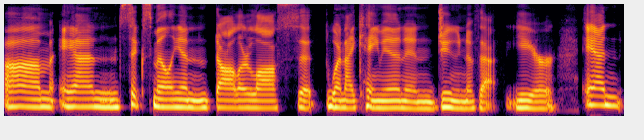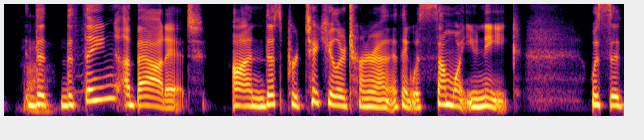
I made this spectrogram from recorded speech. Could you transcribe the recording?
um, and six million dollar loss at, when I came in in June of that year. And the the thing about it on this particular turnaround, I think, was somewhat unique was the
